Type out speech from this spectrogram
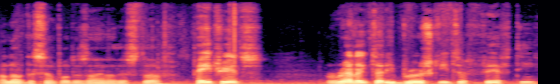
I love the simple design of this stuff. Patriots, Relic Tedy Bruschi to 50.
